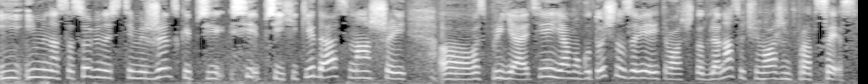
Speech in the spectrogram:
и именно с особенностями женской психики, да, с нашей э, восприятия, я могу точно заверить вас, что для нас очень важен процесс.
